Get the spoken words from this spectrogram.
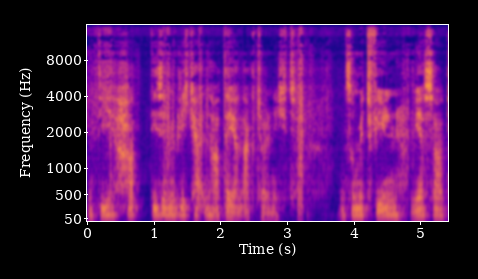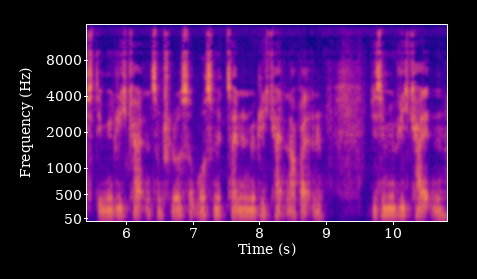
Und die hat, diese Möglichkeiten hat er ja aktuell nicht. Und somit fehlen Mersat die Möglichkeiten zum Schluss und muss mit seinen Möglichkeiten arbeiten. Diese Möglichkeiten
